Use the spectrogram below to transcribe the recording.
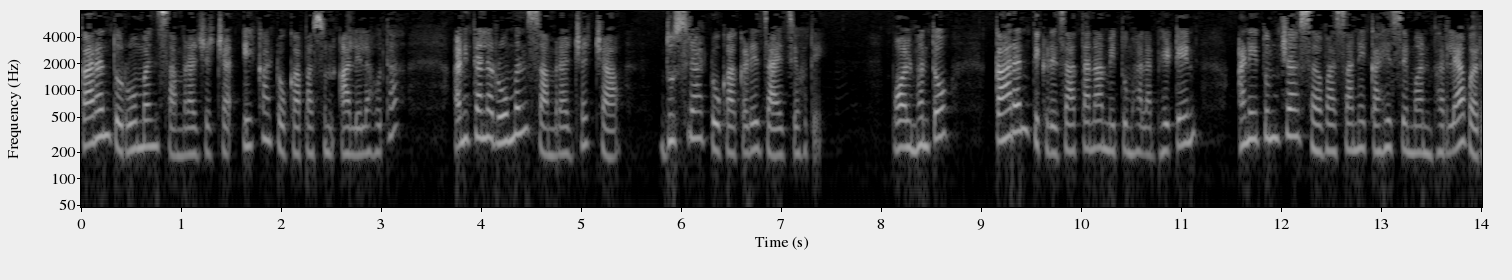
कारण तो रोमन साम्राज्याच्या एका टोकापासून आलेला होता आणि त्याला रोमन साम्राज्याच्या दुसऱ्या टोकाकडे जायचे होते. पॉल म्हणतो कारण तिकडे जाताना मी तुम्हाला भेटेन आणि तुमच्या सहवासाने काहीसे मन भरल्यावर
